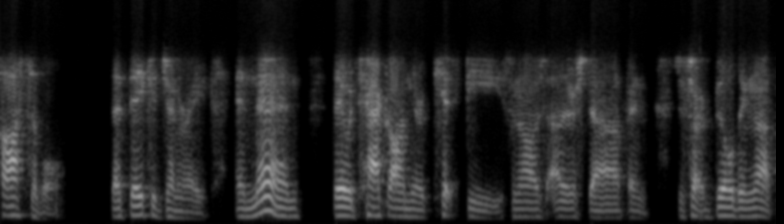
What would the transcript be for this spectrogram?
possible that they could generate. And then they would tack on their kit fees and all this other stuff and just start building up.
